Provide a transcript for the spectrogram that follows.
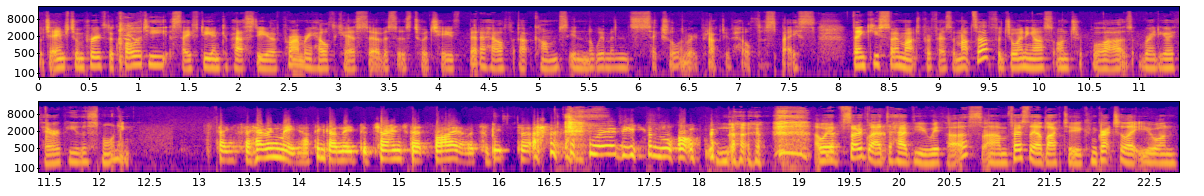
which aims to improve the quality, safety, and capacity of primary healthcare services to achieve better health outcomes in the women's sexual and reproductive health space. Thank you so much, Professor Mazza, for joining us on Triple R's radiotherapy this morning. Thanks for having me. I think I need to change that bio. It's a bit uh, wordy and long. no, we're so glad to have you with us. Um, firstly, I'd like to congratulate you on,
